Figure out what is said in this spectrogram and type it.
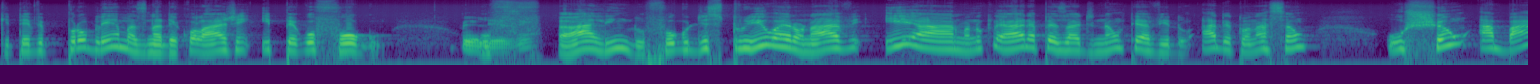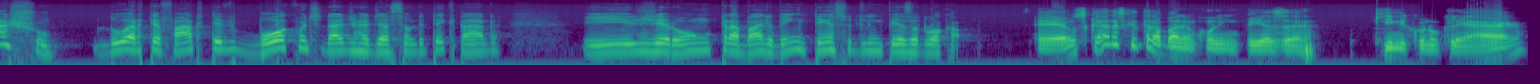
que teve problemas na decolagem e pegou fogo. Beleza, hein? Ah, lindo. O fogo destruiu a aeronave e a arma nuclear, apesar de não ter havido a detonação, o chão abaixo do artefato teve boa quantidade de radiação detectada e gerou um trabalho bem intenso de limpeza do local. É, os caras que trabalham com limpeza químico-nuclear,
